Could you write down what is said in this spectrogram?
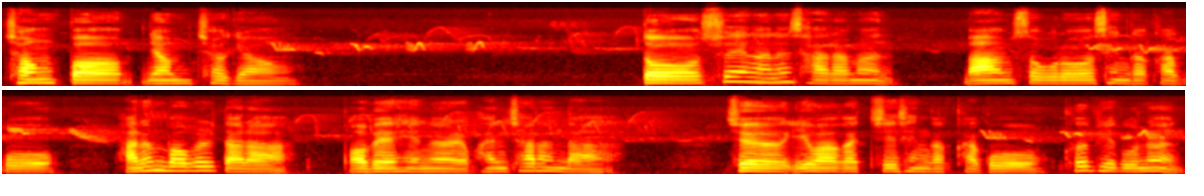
정법 염초경 또 수행하는 사람은 마음속으로 생각하고 바른 법을 따라 법의 행을 관찰한다. 즉 이와 같이 생각하고 그 비구는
